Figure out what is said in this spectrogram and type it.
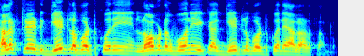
కలెక్టరేట్ గేట్లు పట్టుకొని లోపలికి పోనీక గేట్లు పట్టుకొని ఆలాడుతున్నారు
